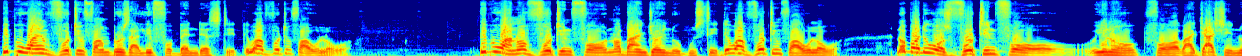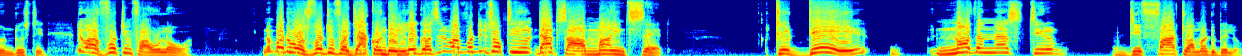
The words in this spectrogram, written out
People weren't voting for Ambrose Alli for Bendel State. They were voting for Awolowo. People were not voting for Onabanjo in Ogun State. They were voting for Awolowo. Nobody was voting for, you know, for Ajasin in Ondo State. They were voting for Awolowo. Nobody was voting for Jakande in Lagos. They were voting. So still, that's our mindset. Today, Northerners still defer to Ahmadu Bello.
